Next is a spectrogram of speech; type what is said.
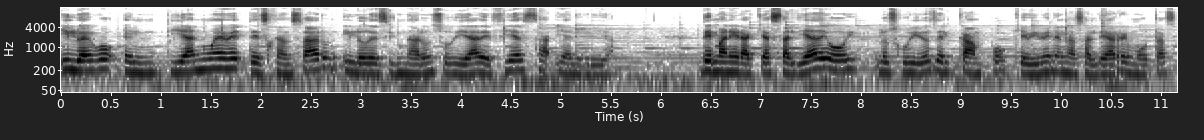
y luego el día 9 descansaron y lo designaron su día de fiesta y alegría. De manera que hasta el día de hoy los judíos del campo que viven en las aldeas remotas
